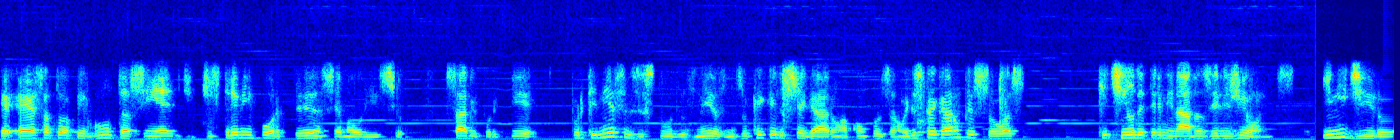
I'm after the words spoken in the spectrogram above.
É, essa tua pergunta assim, é de extrema importância, Maurício. Sabe por quê? Porque nesses estudos mesmos, o que, que eles chegaram à conclusão? Eles pegaram pessoas que tinham determinadas religiões e mediram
